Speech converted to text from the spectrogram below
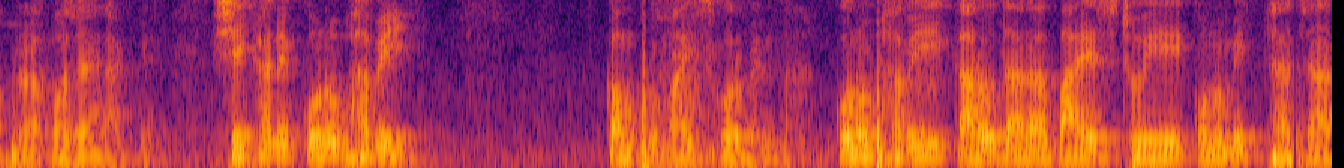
আপনারা বজায় রাখবেন। সেখানে কোনোভাবেই কম্প্রোমাইজ করবেন না। কোনোভাবেই কারও দ্বারা বায়েস্ট হয়ে কোনো মিথ্যাচার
